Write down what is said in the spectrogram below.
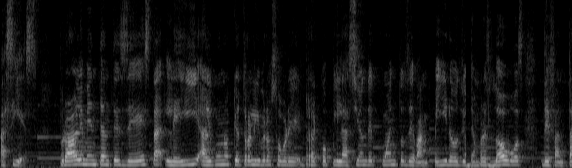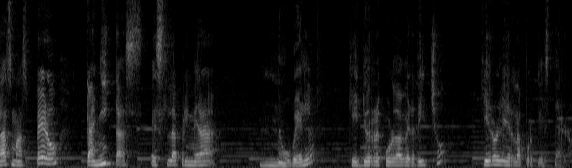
Así es. Probablemente antes de esta leí alguno que otro libro sobre recopilación de cuentos de vampiros, de hombres lobos, de fantasmas, pero Cañitas es la primera novela que yo recuerdo haber dicho, quiero leerla porque es terror.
